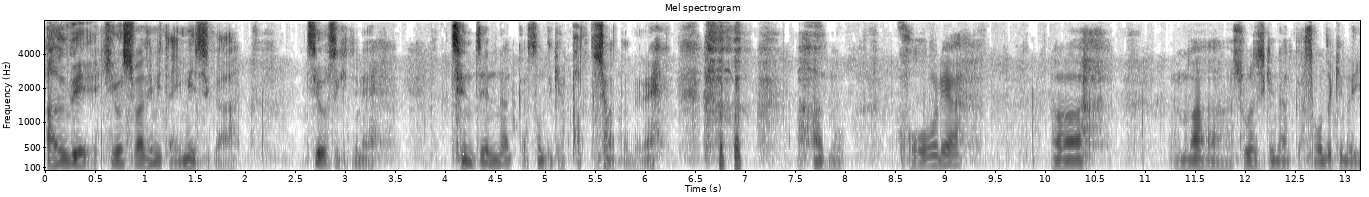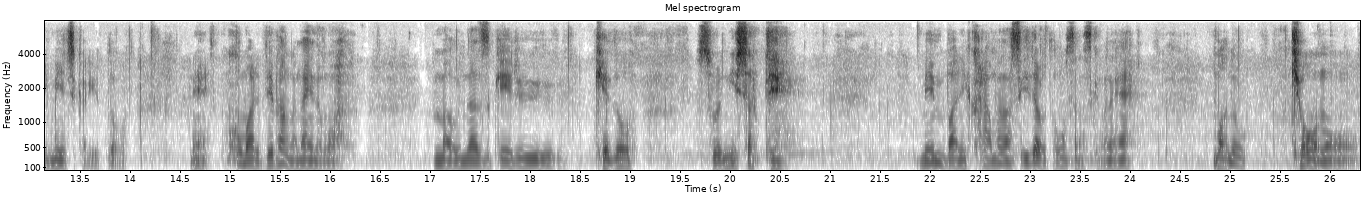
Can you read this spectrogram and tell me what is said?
アウェー広島で見たイメージが強すぎてね全然なんかその時はパッとしなかったんでね。あのこりゃあーまあ正直なんかその時のイメージから言うとねここまで出番がないのもまあうなずけるけどそれにしたってメンバーに絡まなすぎだろうと思ってたんですけどね。まああの今日の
